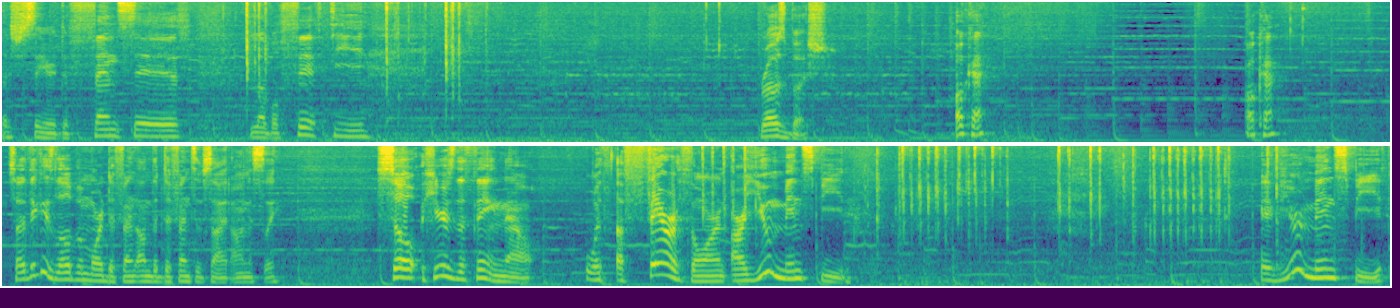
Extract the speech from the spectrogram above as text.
Let's just say here defensive. Level 50 Rosebush. Okay. Okay. So I think he's a little bit more defense on the defensive side, honestly. So here's the thing now. With a Ferrothorn, are you min speed? If you're min speed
